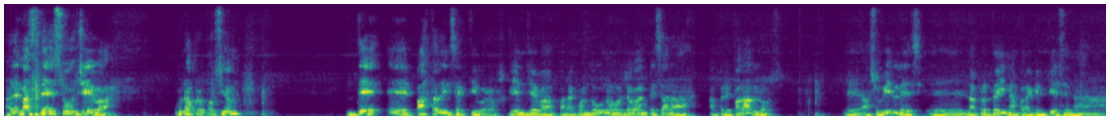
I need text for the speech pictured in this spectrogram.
Además de eso lleva una proporción de eh, pasta de insectívoros, que lleva para cuando uno ya va a empezar a, prepararlos, a subirles la proteína para que empiecen a,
